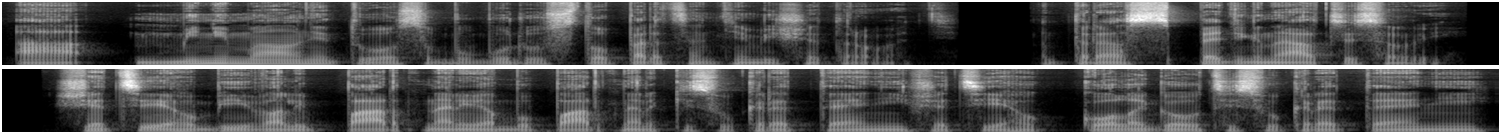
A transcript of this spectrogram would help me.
a minimálne tú osobu budú 100% vyšetrovať. A teraz späť k Narcisovi. Všetci jeho bývalí partneri alebo partnerky sú kreténi, všetci jeho kolegovci sú kreténi,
